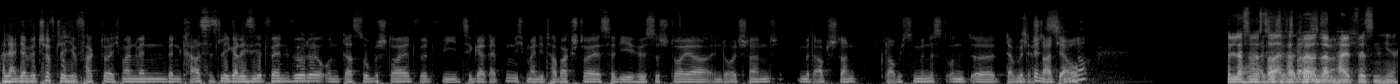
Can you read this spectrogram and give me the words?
Allein der wirtschaftliche Faktor, ich meine, wenn, wenn Gras jetzt legalisiert werden würde und das so besteuert wird wie Zigaretten, ich meine, die Tabaksteuer ist ja die höchste Steuer in Deutschland, mit Abstand, glaube ich zumindest, und äh, da wird der Staat ja auch. noch? Lassen wir es Also doch einfach jetzt bei unserem. Halbwissen hier.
